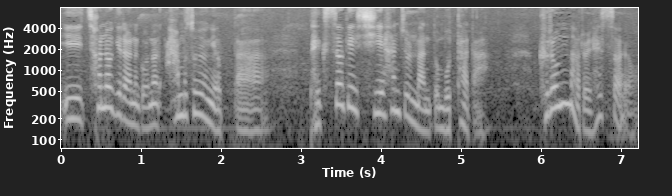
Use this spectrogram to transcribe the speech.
이 천억이라는 거는 아무 소용이 없다 백석의 시 한 줄만도 못하다 그런 말을 했어요.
